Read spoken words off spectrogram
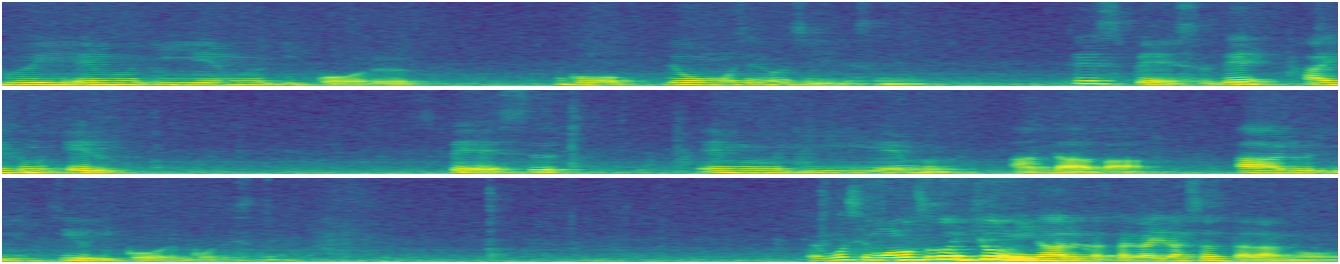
ー VMEM イコール5両文字の G ですね。でスペースでハイフン L スペース MEM アンダーバー REQ イコール5です。もしものすごい興味のある方がいらっしゃったらあの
